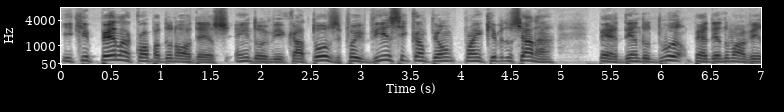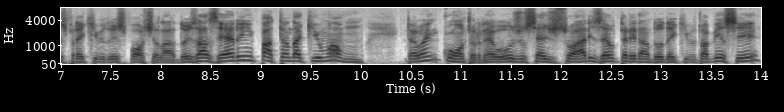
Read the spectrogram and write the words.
e que pela Copa do Nordeste em 2014 foi vice-campeão com a equipe do Ceará perdendo, duas, perdendo uma vez para a equipe do esporte lá 2 a 0 e empatando aqui 1 a 1 Então é um encontro, né? Hoje o Sérgio Soares é o treinador da equipe do ABC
